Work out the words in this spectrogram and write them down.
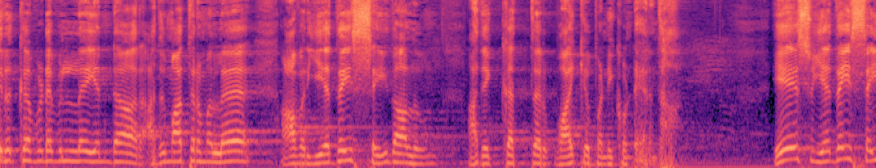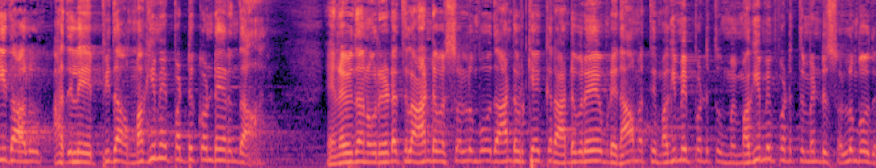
இருக்க விடவில்லை. என்றார். அது மாத்திரமல்ல அவர் எதை செய்தாலும் அதை கத்தர் வாய்க்க பண்ணி கொண்டே இருந்தார். இயேசு எதை செய்தாலும் அதிலே பிதா மகிமைப்பட்டு கொண்டே இருந்தார். எனவேதான் ஒரு இடத்துல ஆண்டவர் சொல்லும்போது ஆண்டவர் கேட்குற ஆண்டவரே உடைய நாமத்தை மகிமைப்படுத்தும் மகிமைப்படுத்தும் என்று சொல்லும்போது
